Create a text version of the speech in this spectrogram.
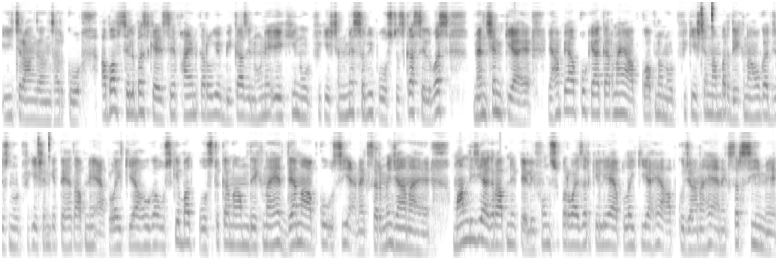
ईच रॉन्ग आंसर को। अब आप सिलेबस कैसे फाइंड करोगे? बिकॉज़ इन्होंने एक ही नोटिफिकेशन में सभी पोस्टर्स का सिलेबस मेंशन किया है। यहाँ पे आपको क्या करना है? आपको अपना नोटिफिकेशन नंबर देखना होगा, जिस नोटिफिकेशन के तहत आपने अप्लाई किया होगा, उसके बाद पोस्ट का नाम देखना है देन आपको उसी एनेक्सर में जाना है। मान लीजिए अगर आपने टेलीफोन सुपरवाइजर के लिए अप्लाई किया है, आपको जाना है एनेक्सर सी में।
